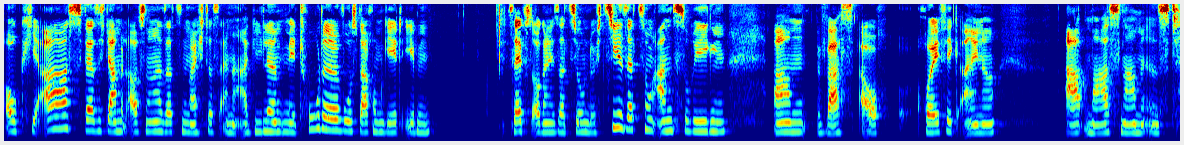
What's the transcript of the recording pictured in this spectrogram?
OKRs. Wer sich damit auseinandersetzen möchte, ist eine agile Methode, wo es darum geht, eben Selbstorganisation durch Zielsetzung anzuregen, ähm, was auch häufig eine Art Maßnahme ist,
